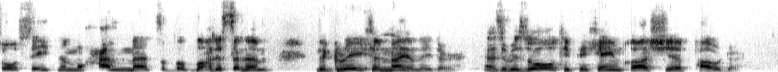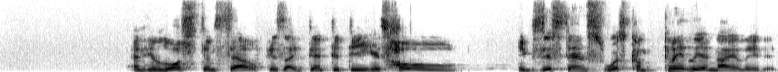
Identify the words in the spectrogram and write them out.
saw Sayyidina Muhammad the great annihilator. As a result he became ghashya powder and he lost himself, his identity, his whole existence was completely annihilated.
